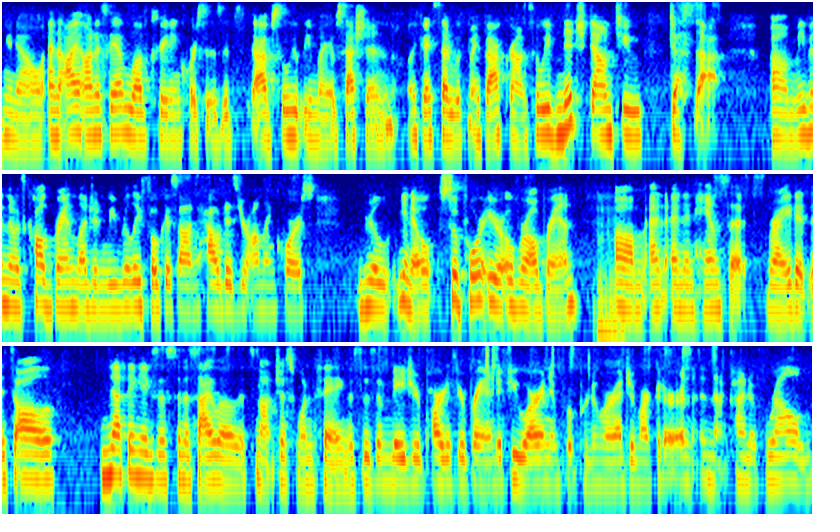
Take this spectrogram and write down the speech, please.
you know? And i honestly i love creating courses. It's absolutely my obsession like i said with my background. So we've niched down to just that. Um, even though it's called brand legend we really focus on how does your online course real you know support your overall brand mm-hmm. um, and and enhance it right? It, it's all nothing exists in a silo. It's not just one thing. This is a major part of your brand if you are an infopreneur edge marketer and, and that kind of realm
